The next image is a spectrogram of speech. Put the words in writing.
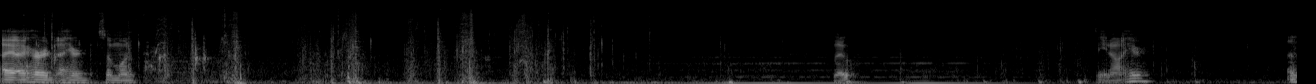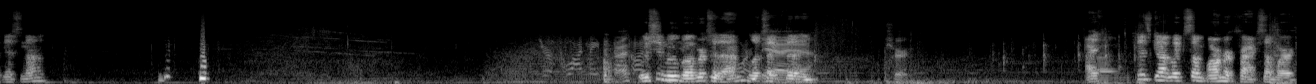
I, I heard I heard someone. Hello? Is he not here? I guess not. Okay. We should move over to them. Looks Yeah, like the. yeah. Sure. I Um, just got like some armor crack somewhere.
